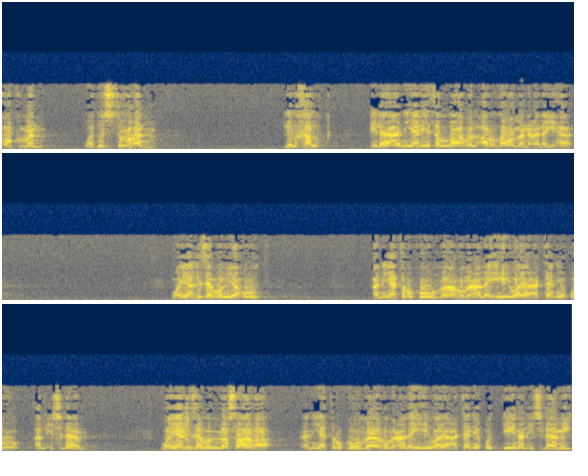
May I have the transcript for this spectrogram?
حكما ودستورا للخلق إلى أن يرث الله الأرض ومن عليها. ويلزم اليهود أن يتركوا ما هم عليه ويعتنقوا الإسلام. ويلزم النصارى أن يتركوا ما هم عليه ويعتنقوا الدين الإسلامي.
